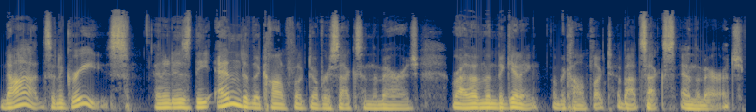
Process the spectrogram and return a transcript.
nods and agrees. And it is the end of the conflict over sex in the marriage rather than the beginning of the conflict about sex and the marriage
